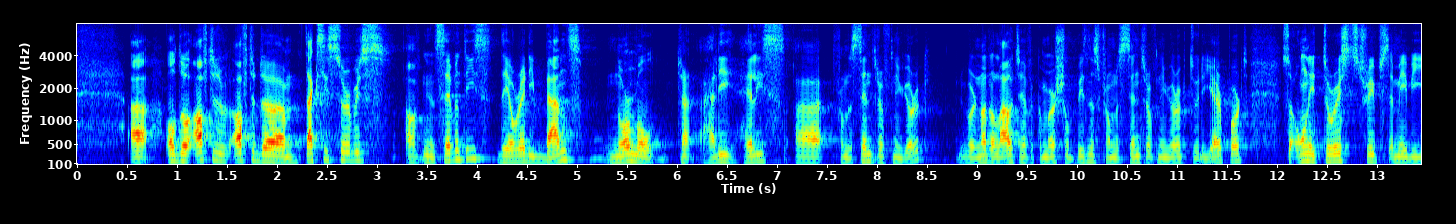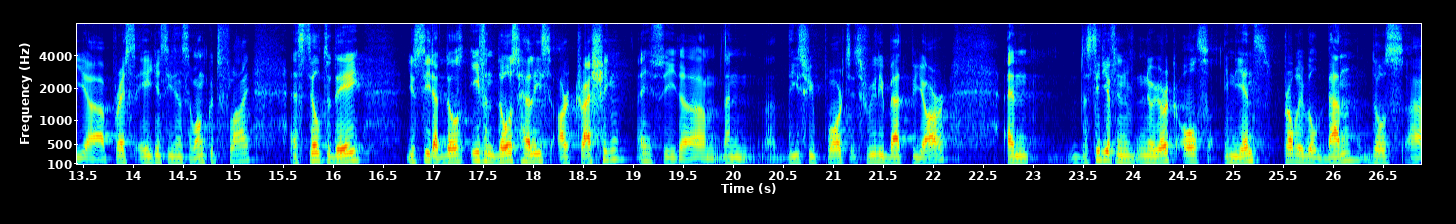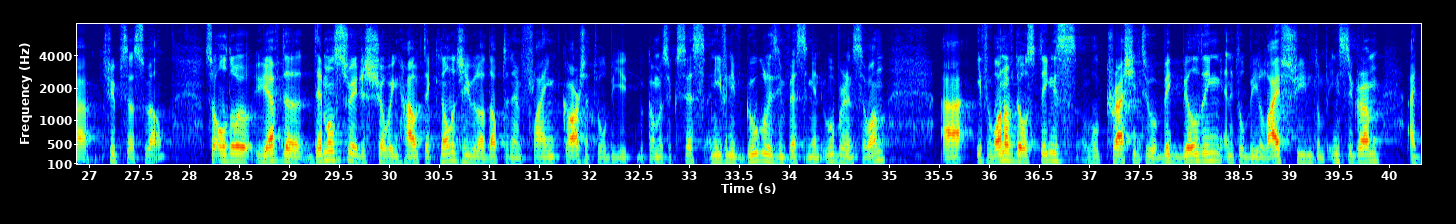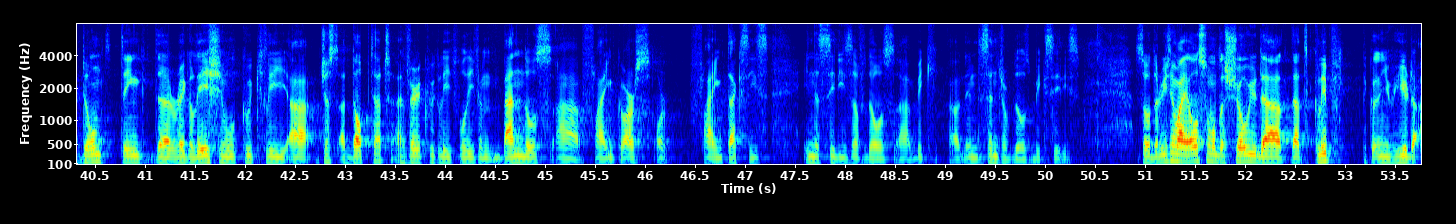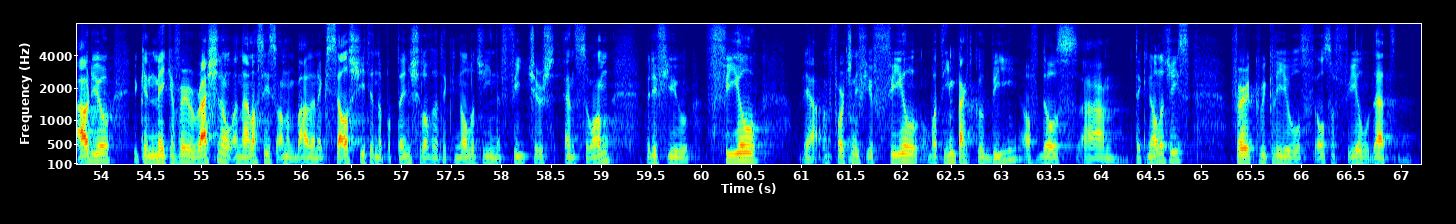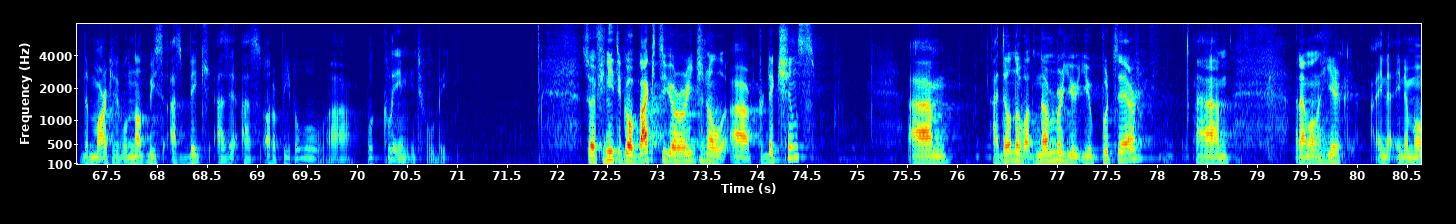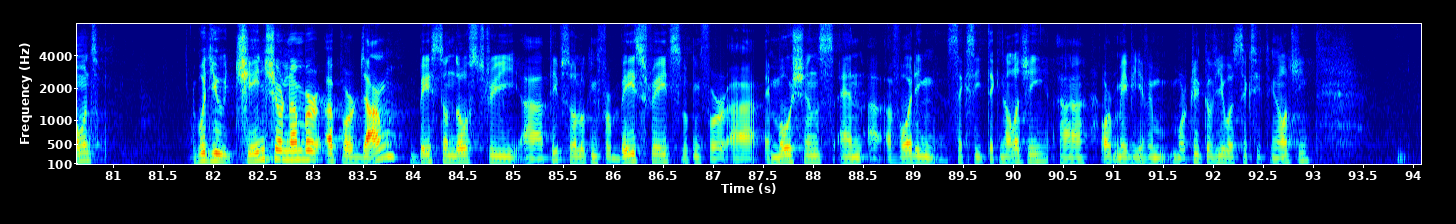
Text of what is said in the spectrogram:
Uh, although after, after the taxi service of, in the 70s, they already banned normal heli, helis uh, from the center of New York. We were not allowed to have a commercial business from the center of New York to the airport, so only tourist trips and maybe uh, press agencies and so on could fly. And still today, you see that those, even those helis are crashing. And you see the, um, uh, these reports, it's really bad PR. And the city of New York also, in the end, probably will ban those uh, trips as well. So although you have the demonstrators showing how technology will adopt it and flying cars that will be, become a success, and even if Google is investing in Uber and so on, uh, if one of those things will crash into a big building and it will be live streamed on Instagram, I don't think the regulation will quickly uh, just adopt that, and very quickly it will even ban those uh, flying cars or flying taxis in the cities of those uh, big, uh, in the center of those big cities. So the reason why I also want to show you that, that clip, because when you hear the audio, you can make a very rational analysis on about an Excel sheet and the potential of the technology and the features and so on. But if you feel, yeah, unfortunately, if you feel what the impact could be of those um, technologies, very quickly you will also feel that the market will not be as big as, as other people will, uh, will claim it will be. So if you need to go back to your original uh, predictions, um, I don't know what number you, you put there, um, and I want to hear in, in, a moment. Would you change your number up or down based on those three uh, tips? So looking for base rates, looking for uh, emotions, and uh, avoiding sexy technology, uh, or maybe even more critical view of sexy technology.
